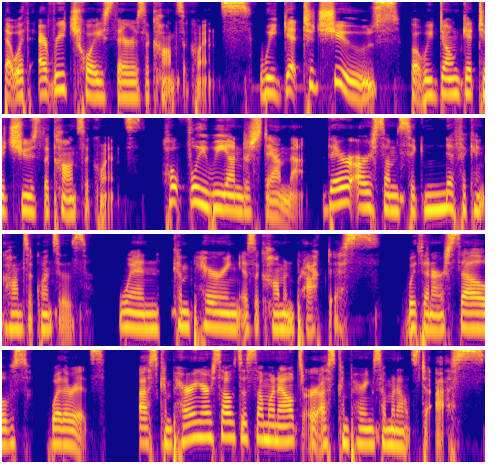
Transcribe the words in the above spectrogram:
that with every choice, there is a consequence. We get to choose, but we don't get to choose the consequence. Hopefully we understand that. There are some significant consequences when comparing is a common practice within ourselves, whether it's us comparing ourselves to someone else or us comparing someone else to us.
